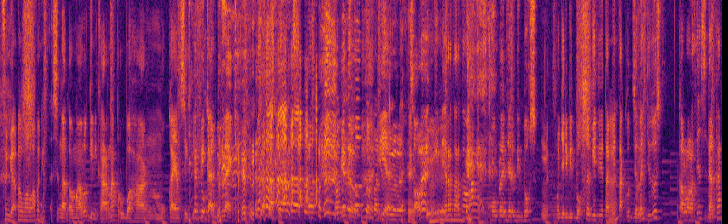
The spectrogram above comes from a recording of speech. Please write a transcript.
Seenggak tahu malu apa nih? nggak tahu malu gini karena perubahan muka yang signifikan black. Oke, gitu. Iya. Soalnya ini rata-rata orang mau belajar beatbox, mau jadi beatboxer gitu, ya, tapi Hah? takut jelek gitu. kalau latihan sedangkan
